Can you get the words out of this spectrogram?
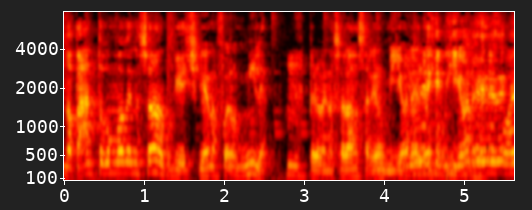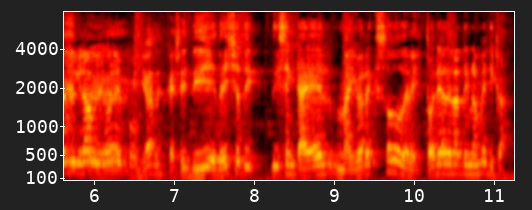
No tanto como venezolanos, porque chilenos fueron miles. Mm. Pero venezolanos salieron millones Millones, de millones. Millones, po, han migrado de- millones, po. millones, ¿cachai? De, hecho, di- dicen que es el mayor éxodo de la historia de Latinoamérica.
